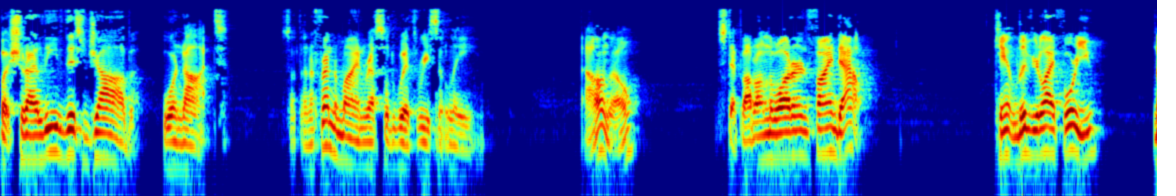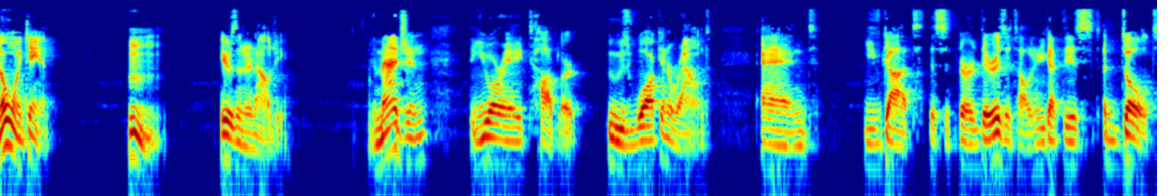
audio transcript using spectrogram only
But should I leave this job or not? Something a friend of mine wrestled with recently. I don't know. Step out on the water and find out. Can't live your life for you. No one can. Hmm. Here's an analogy. Imagine that you are a toddler who's walking around and you've got this, or there is a toddler, you've got this adult,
